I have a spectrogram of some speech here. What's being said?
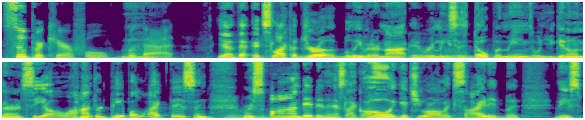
super careful with that. Yeah, that, it's like a drug, believe it or not. It releases Mm-hmm. dopamines when you get on there and see, oh, 100 people like this and Mm-hmm. responded. And then it's like, oh, it gets you all excited. But these,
